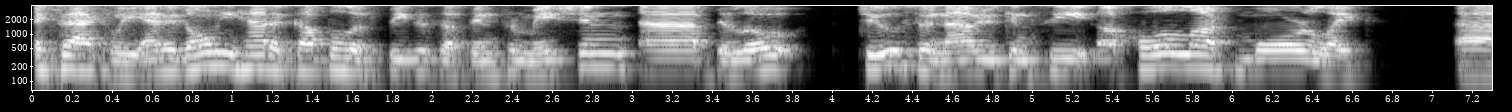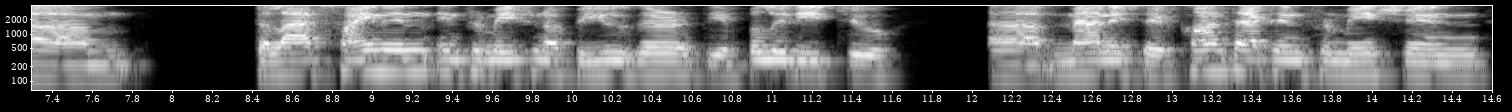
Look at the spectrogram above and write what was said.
Exactly, and it only had a couple of pieces of information uh, below too. So now you can see a whole lot more like um, the last sign-in information of a user, the ability to uh, manage their contact information,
